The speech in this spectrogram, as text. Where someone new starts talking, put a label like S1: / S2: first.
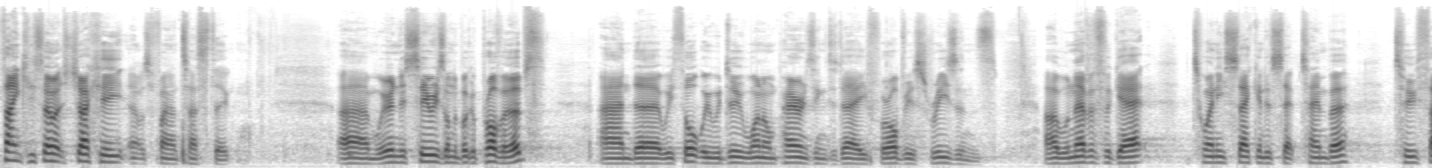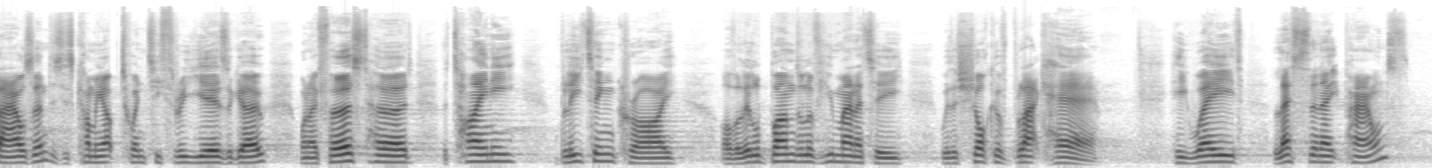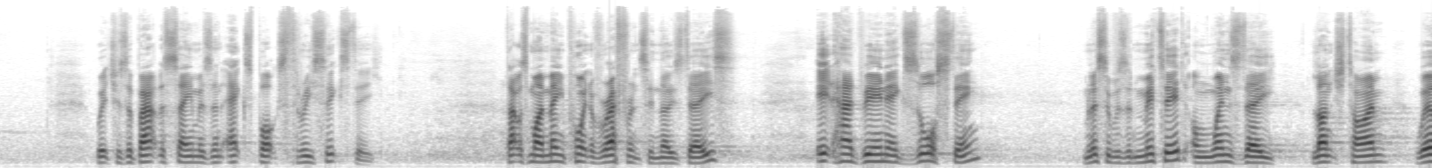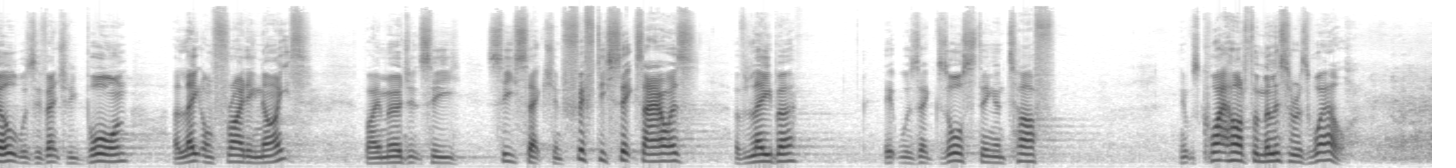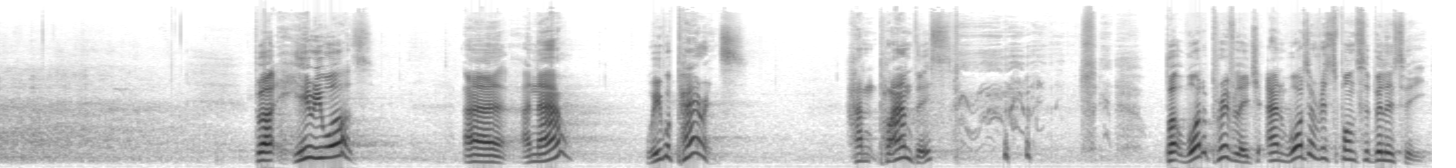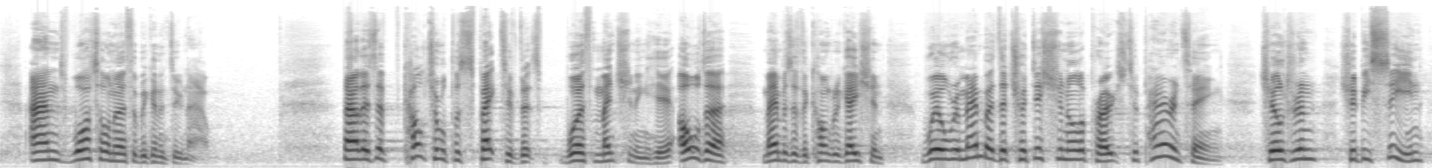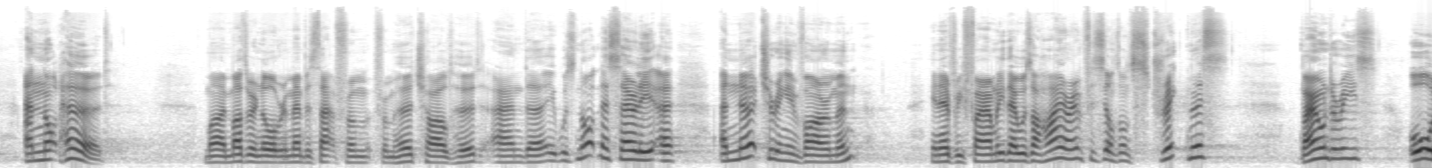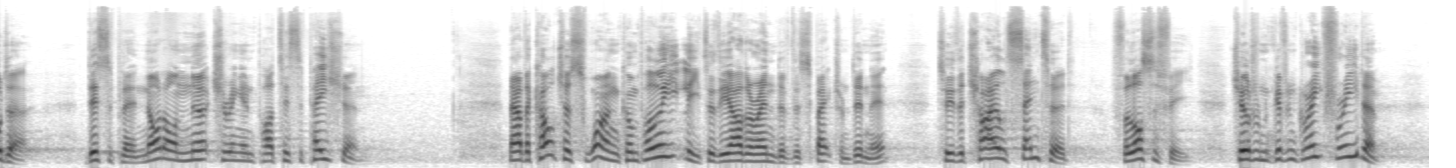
S1: Thank you so much, Jackie. That was fantastic. Um, we're in this series on the book of Proverbs, and uh, we thought we would do one on parenting today for obvious reasons. I will never forget 22nd of September 2000. This is coming up 23 years ago when I first heard the tiny, bleating cry of a little bundle of humanity with a shock of black hair. He weighed less than eight pounds which is about the same as an Xbox 360. That was my main point of reference in those days. It had been exhausting. Melissa was admitted on Wednesday lunchtime. Will was eventually born uh, late on Friday night by emergency C section. 56 hours of labor. It was exhausting and tough. It was quite hard for Melissa as well. But here he was. Uh, and now we were parents. Hadn't planned this. but what a privilege and what a responsibility. And what on earth are we going to do now? Now, there's a cultural perspective that's worth mentioning here. Older members of the congregation will remember the traditional approach to parenting. Children should be seen and not heard. My mother in law remembers that from, from her childhood, and uh, it was not necessarily a, a nurturing environment in every family. There was a higher emphasis on strictness, boundaries, order, discipline, not on nurturing and participation. Now, the culture swung completely to the other end of the spectrum, didn't it? To the child centered philosophy. Children were given great freedom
